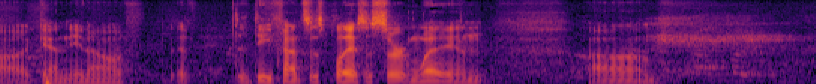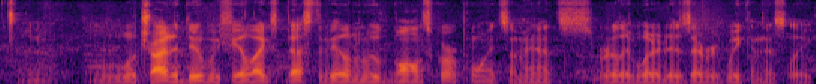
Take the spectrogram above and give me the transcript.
uh, again, you know, if, if the defenses play us a certain way and you know, we'll- try to do what we feel like is best to be able to move the ball and score points. I mean, that's really what it is every week in this league.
